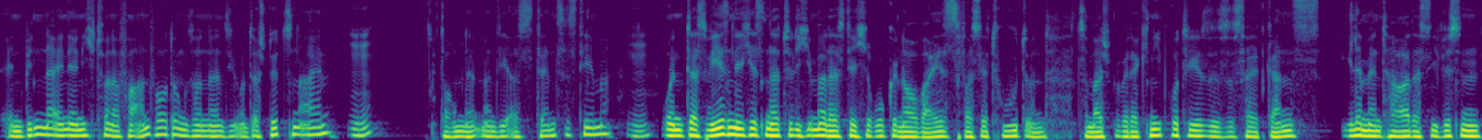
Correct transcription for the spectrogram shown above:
entbinden einen ja nicht von der Verantwortung, sondern sie unterstützen einen. Mhm. Darum nennt man sie Assistenzsysteme. Mhm. Und das Wesentliche ist natürlich immer, dass der Chirurg genau weiß, was er tut. Und zum Beispiel bei der Knieprothese ist es halt ganz elementar, dass sie wissen,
